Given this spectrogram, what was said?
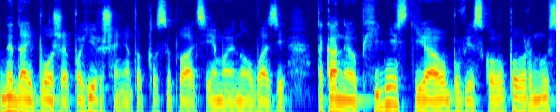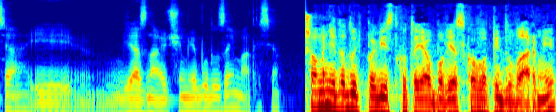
не дай Боже, погіршення, тобто ситуації, я маю на увазі така необхідність, я обов'язково повернуся і я знаю, чим я буду займатися. Якщо мені дадуть повістку, то я обов'язково піду в армію.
